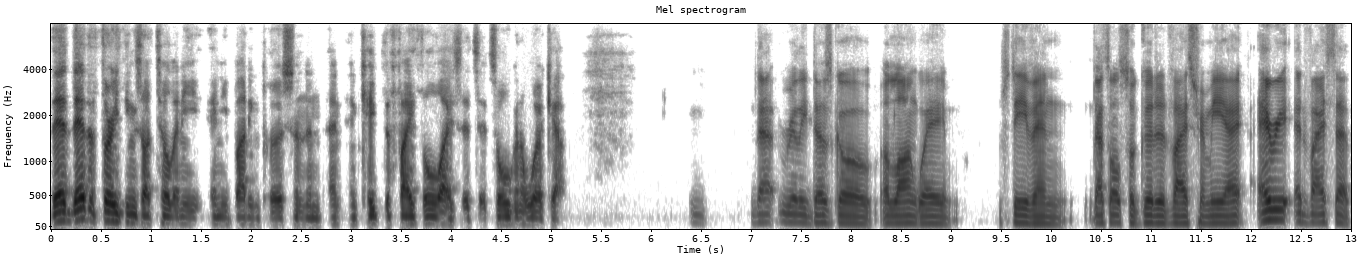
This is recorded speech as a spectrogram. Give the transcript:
they're they're the three things I tell any any budding person and and, and keep the faith always. It's it's all going to work out. Mm, that really does go a long way, Stephen. That's also good advice for me. I every advice that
